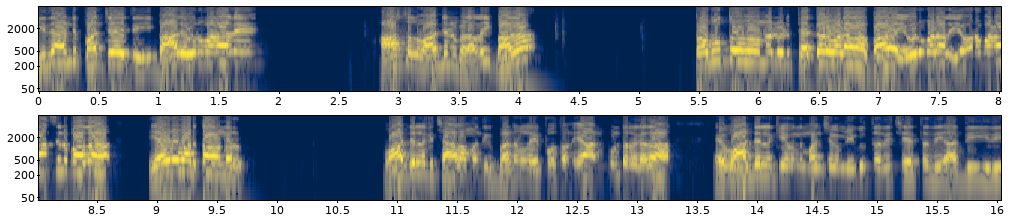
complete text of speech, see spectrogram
గిదా అండి పంచాయతీ. ఈ బాధ ఎవరు పడాలి? హాస్టల్ వార్డెన్ పడాలి ఈ బాధ? ప్రభుత్వంలో ఉన్నటువంటి పెద్దలు పడాలా? బాధ ఎవరు పడాలి? ఎవరు పడాల్సిన బాధ? ఎవరు పడతా ఉన్నారు? వార్డెన్లకి చాలా మందికి బడన్లు అయిపోతాం ఏ అనుకుంటారు కదా ఏ వార్డెన్లకి ఏముంది? మంచిగా మిగులుతుంది చేస్తుంది అది ఇది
